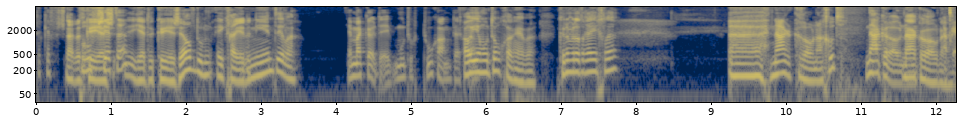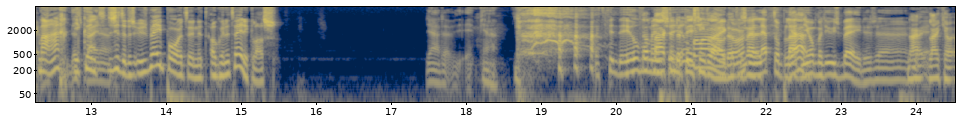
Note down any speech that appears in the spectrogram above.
Dat ik even Nou, dat proef kun, je, zitten? ja, dat kun je zelf doen. Ik ga je er niet in tillen. Ja, maar ik, ik moet toch toegang? daar Oh, je moet toegang hebben. Kunnen we dat regelen? Eh, na corona, goed. Na corona. Na corona. Oké, Maar dat is je kunt, bijna- er zitten dus USB-poorten in het, ook in de tweede klas. Ja, dat, ja. Dat vinden heel veel Dat maakt mensen hem de heel pis niet belangrijk, lauw, dat hoor. is- Mijn laptop laat ja. niet op met USB, dus... eh, Nou, nee. laat jouw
